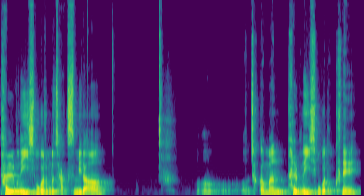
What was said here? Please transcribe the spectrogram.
8분의 25가 좀 더 작습니다. 어, 잠깐만. 8분의 25가 더 크네.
